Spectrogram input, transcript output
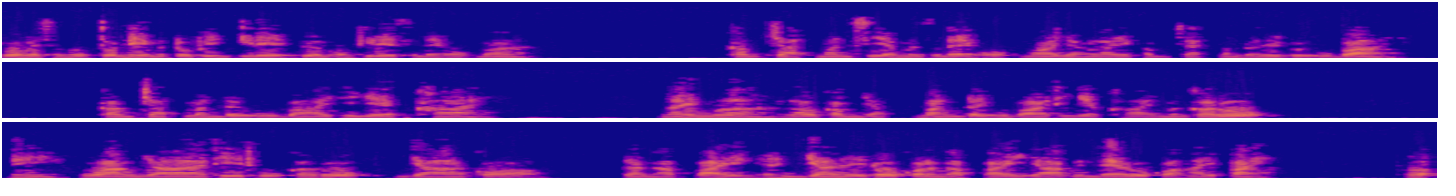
ตัวไม่สงบตัวนี้มันตัวพิงกิเลสเรื่องของกิเลสแสดงออกมากำจัดมันเสียมันแสดงออกมาอย่างไรกำจัดมันโดยอุบายกำจัดมันโดยอุบายที่แยกคาย ในเมื่อเรากำจัดมันโดยอุบายที่แยกคายเหมือนกับโรค นี่ วางยาที่ถูกกับโรค ยาก็ระงับไป ยาในโรคก็ระงับไป ยาเป็นแดโรคก็หายไป เพราะ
